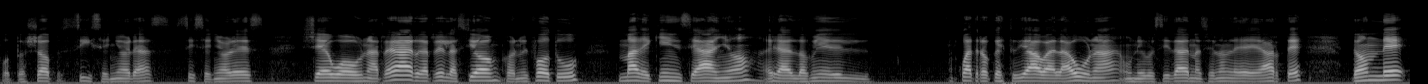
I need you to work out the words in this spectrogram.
Photoshop, sí señoras, sí señores, llevo una larga relación con el Foto, más de 15 años, era el 2004 que estudiaba la UNA, Universidad Nacional de Arte, donde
